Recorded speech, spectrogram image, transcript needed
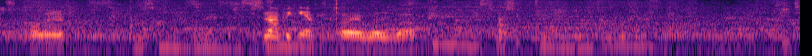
This color. It's not picking up the color really well. This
